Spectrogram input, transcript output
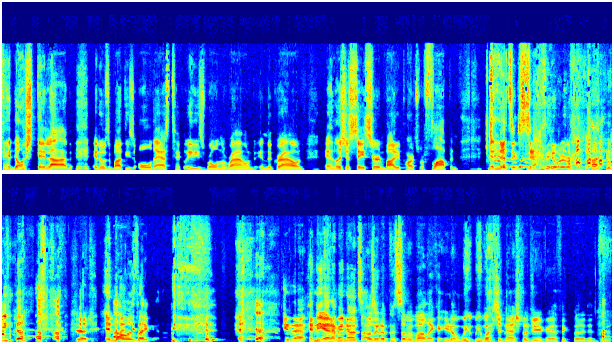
Tenochtitlan, and it was about these old Aztec ladies rolling around in the ground, and let's just say certain body parts were flopping, and that's exactly what it reminded me of. The, I was like, in the in the anime notes, I was gonna put some about like you know we, we watched a National Geographic, but I didn't do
